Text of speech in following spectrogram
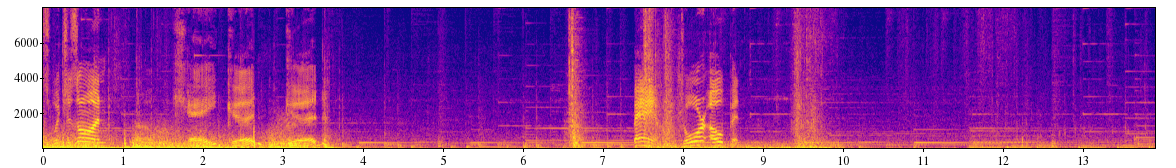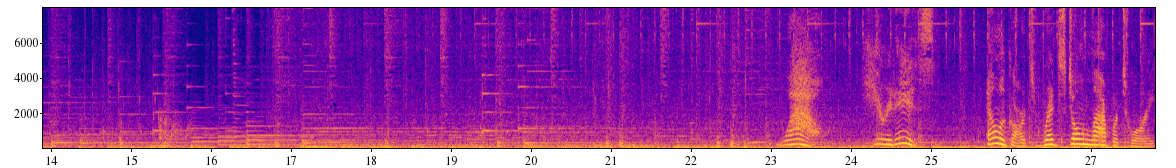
Switch is on. Okay, good, good. Bam! Door open. Redstone Laboratory.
